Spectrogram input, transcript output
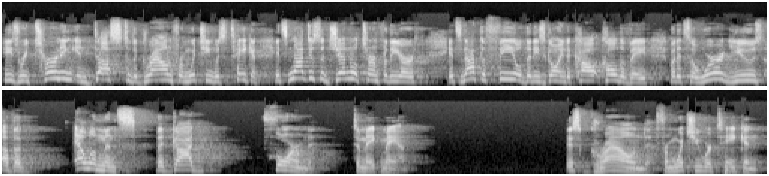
He's returning in dust to the ground from which he was taken. It's not just a general term for the earth. It's not the field that he's going to cultivate, but it's the word used of the elements that God formed to make man. This ground from which you were taken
